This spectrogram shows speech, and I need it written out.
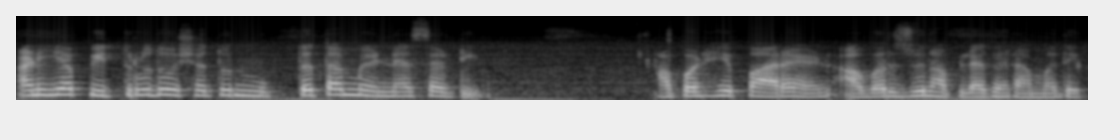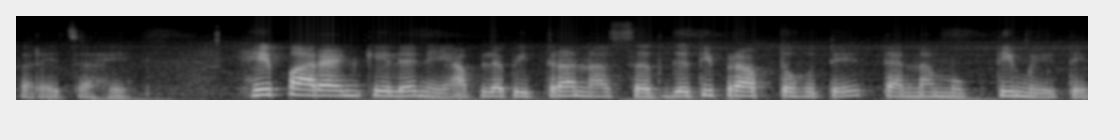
आणि या पितृदोषातून मुक्तता मिळण्यासाठी आपण हे पारायण आवर्जून आपल्या घरामध्ये करायचं आहे. हे पारायण केल्याने आपल्या पित्रांना सद्गती प्राप्त होते त्यांना मुक्ती मिळते.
